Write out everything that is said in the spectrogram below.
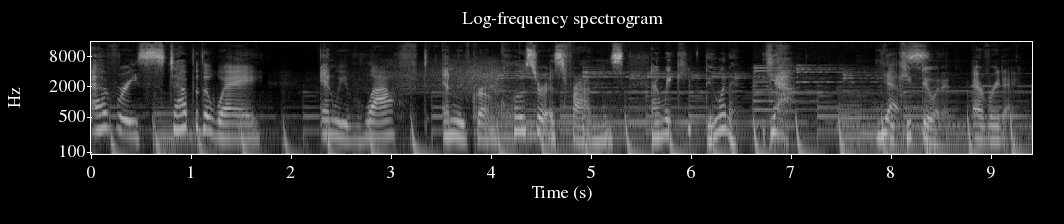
every step of the way. And we've laughed and we've grown closer as friends. And we keep doing it. Yeah. Yes. We keep doing it. every day.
